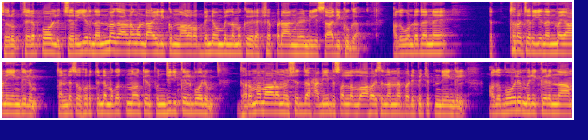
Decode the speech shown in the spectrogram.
ചെറു ചിലപ്പോൾ ചെറിയൊരു നന്മ കാരണം കൊണ്ടായിരിക്കും നാളെ റബ്ബിന്റെ മുമ്പിൽ നമുക്ക് രക്ഷപ്പെടാൻ വേണ്ടി സാധിക്കുക. അതുകൊണ്ട് തന്നെ എത്ര ചെറിയ നന്മയാണ് എങ്കിലും തന്റെ സുഹൃത്തിന്റെ മുഖത്ത് നോക്കി പുഞ്ചിരിക്കൽ പോലും ധർമ്മമാണെന്ന് വിശുദ്ധ ഹബീബ് സല്ലാഹു നമ്മെ പഠിപ്പിച്ചിട്ടുണ്ട് എങ്കിൽ അതുപോലും ഒരിക്കലും നാം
